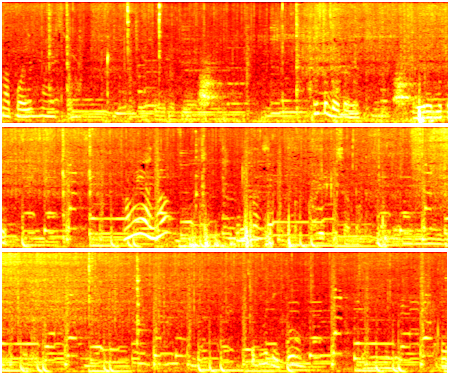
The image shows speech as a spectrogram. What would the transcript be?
Mapoy na gusto. Ito ba ba yun? Ayun mo to. Mamaya, no? Bukas. Kahit isa ba. Sud mo dito. Okay,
